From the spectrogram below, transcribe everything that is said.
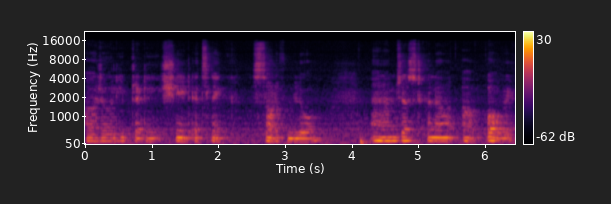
a really pretty shade. It's like sort of blue and I'm just gonna uh, oh wait.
